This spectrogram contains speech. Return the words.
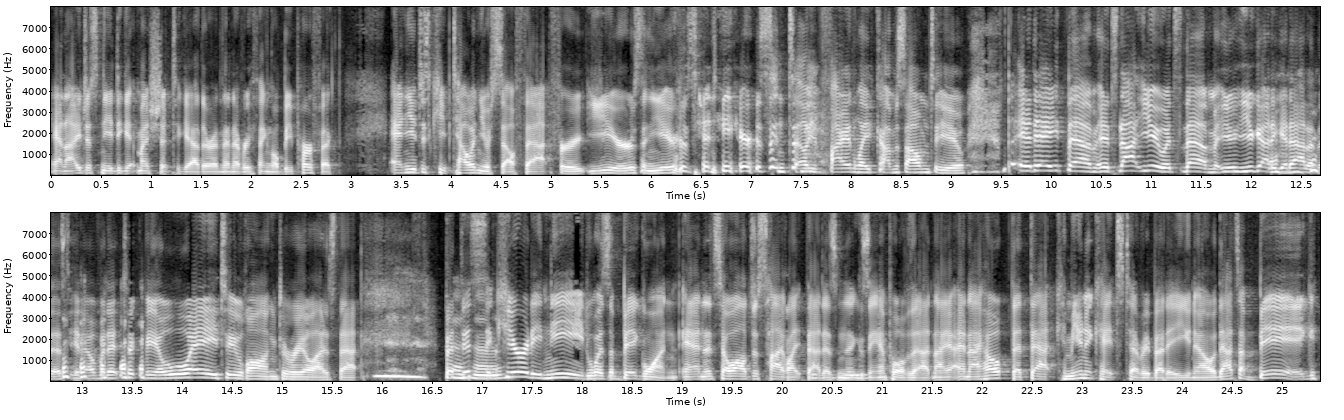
And I just need to get my shit together and then everything will be perfect. And you just keep telling yourself that for years and years and years until it finally comes home to you. It ain't them. It's not you. It's them. You, you got to get out of this, you know. But it took me way too long to realize that. But this uh-huh. security need was a big one. And so I'll just highlight that as an mm-hmm. example of that. And I, and I hope that that communicates to everybody, you know, that's a big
